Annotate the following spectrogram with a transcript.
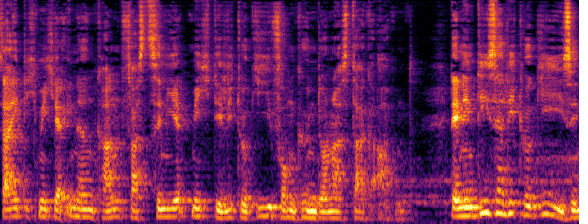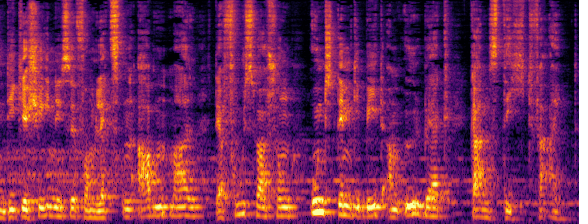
Seit ich mich erinnern kann, fasziniert mich die Liturgie vom Gründonnerstagabend. Denn in dieser Liturgie sind die Geschehnisse vom letzten Abendmahl, der Fußwaschung und dem Gebet am Ölberg ganz dicht vereint.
